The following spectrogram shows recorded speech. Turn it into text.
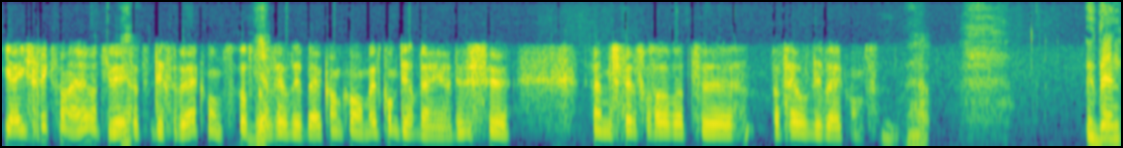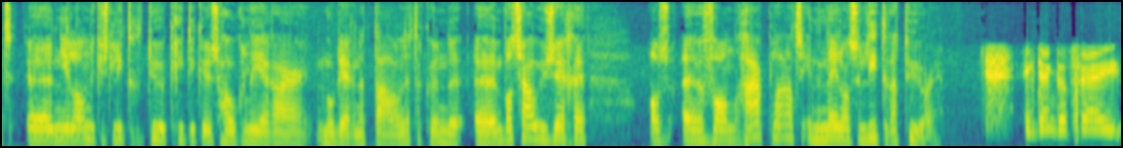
Ja, je schrikt van, hè, want je weet Ja. dat het dichterbij komt. Of dat Ja. het heel dichtbij kan komen. Het komt dichtbij, ja. Dit is eh, een sterfgeval wat, eh, wat heel dichtbij komt. Ja. U bent uh, Nederlandicus, literatuurcriticus, hoogleraar moderne taal en letterkunde. Uh, wat zou u zeggen als, uh, van haar plaats in de Nederlandse literatuur? Ik denk dat zij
